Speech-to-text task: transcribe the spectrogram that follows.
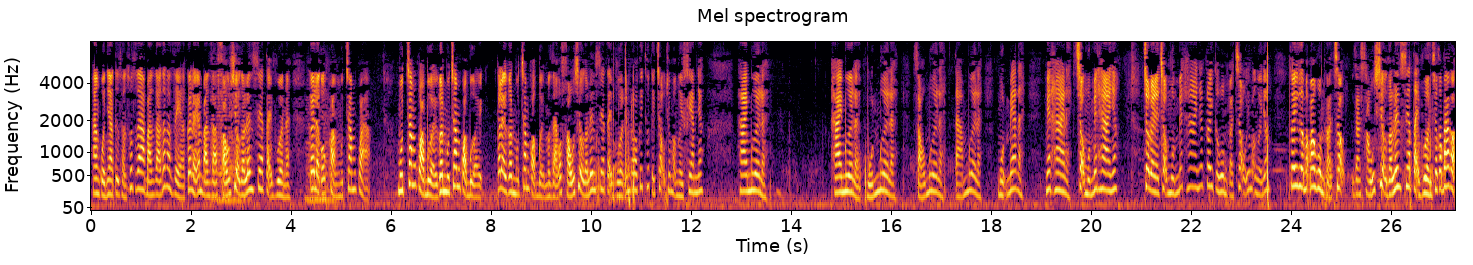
Hàng của nhà tự sản xuất ra bán giá rất là rẻ Cây này em bán giá 6 triệu giá lên xe tại vườn này Cây là có khoảng 100 quả 100 quả bưởi, gần 100 quả bưởi cái này gần 100 quả bưởi mà giá có 6 triệu giá lên xe tại vườn. Em đo kích thước cái chậu cho mọi người xem nhé 20 này 20 này, 40 này 60 này, 80 này 1 mét này, mét 2 này Chậu 1 mét 2 nhá. Chậu này là chậu 1 mét 2 nhá Cây cả gồm cả chậu nhá mọi người nhá. Cây mà bao gồm cả chậu Giá 6 triệu giá lên xe tại vườn cho các bác ạ.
